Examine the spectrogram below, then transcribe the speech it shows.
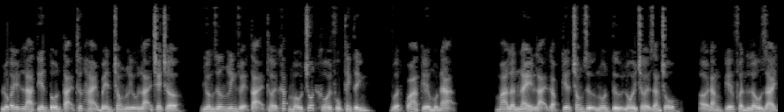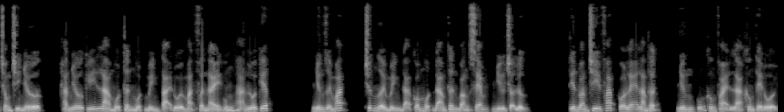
lúc ấy là tiên tôn tại thức hải bên trong lưu lại che chở, nhường dương linh duệ tại thời khắc mấu chốt khôi phục thanh tỉnh, vượt qua kia một nạn. Mà lần này lại gặp kia trong dự ngôn tử lôi trời giáng chỗ, ở đằng kia phần lâu dài trong trí nhớ, hắn nhớ kỹ là một thân một mình tại đối mặt phần này hung hãn lôi kiếp. Nhưng dưới mắt, trước người mình đã có một đám thân bằng xem như trợ lực. Tiên đoán chi pháp có lẽ làm thật, nhưng cũng không phải là không thể đổi.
